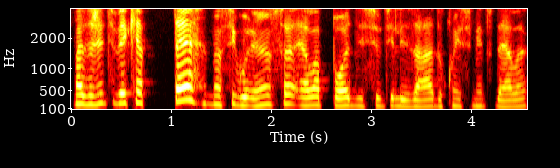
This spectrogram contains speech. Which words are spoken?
mas a gente vê que até na segurança ela pode se utilizar do conhecimento dela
